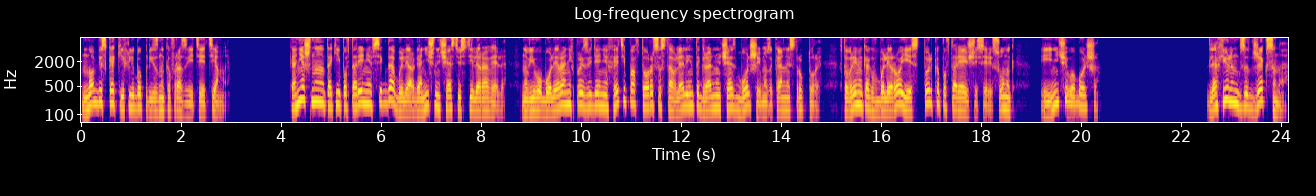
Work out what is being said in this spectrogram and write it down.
но без каких-либо признаков развития темы. Конечно, такие повторения всегда были органичной частью стиля Равеля, но в его более ранних произведениях эти повторы составляли интегральную часть большей музыкальной структуры, в то время как в «Болеро» есть только повторяющийся рисунок, и ничего больше. Для Хьюлингза Джексона,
